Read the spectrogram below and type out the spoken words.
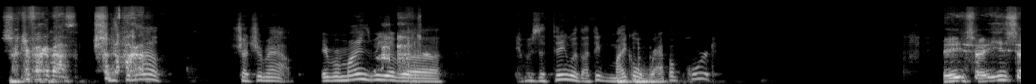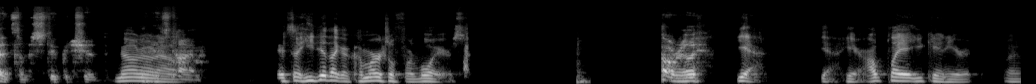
Shut your fucking mouth. Shut the Shut fuck your up. mouth! Shut your mouth!" It reminds me of uh It was a thing with I think Michael Rapaport. He said he said some stupid shit No, in no, his no. time. It's a, he did like a commercial for lawyers. Oh, really? Yeah. Yeah. Here, I'll play it. You can't hear it. Uh,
